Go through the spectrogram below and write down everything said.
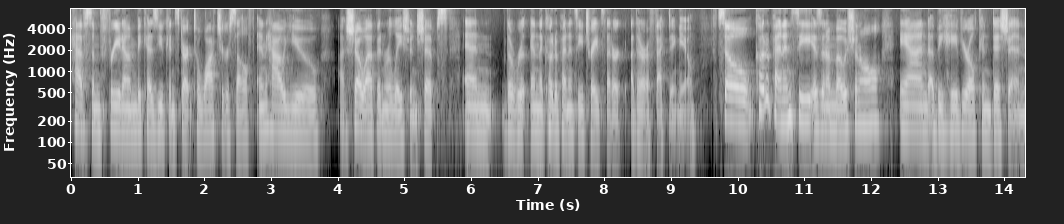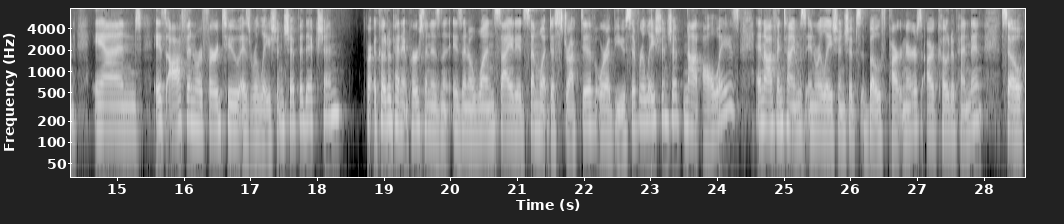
have some freedom because you can start to watch yourself and how you uh, show up in relationships and the and the codependency traits that are that are affecting you. So, codependency is an emotional and a behavioral condition, and it's often referred to as relationship addiction a codependent person is, is in a one-sided somewhat destructive or abusive relationship not always. And oftentimes in relationships both partners are codependent. So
